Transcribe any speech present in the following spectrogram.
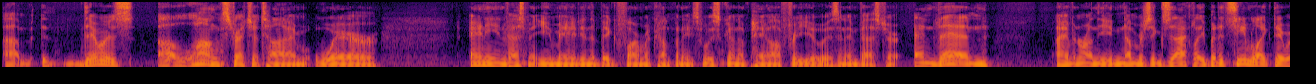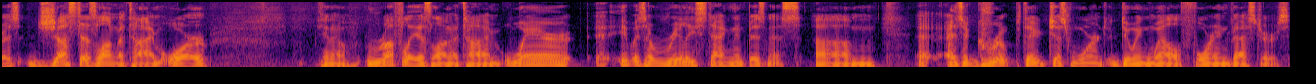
Um, there was a long stretch of time where any investment you made in the big pharma companies was going to pay off for you as an investor, and then I haven't run the numbers exactly, but it seemed like there was just as long a time, or you know, roughly as long a time, where it was a really stagnant business. Um, as a group, they just weren't doing well for investors.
